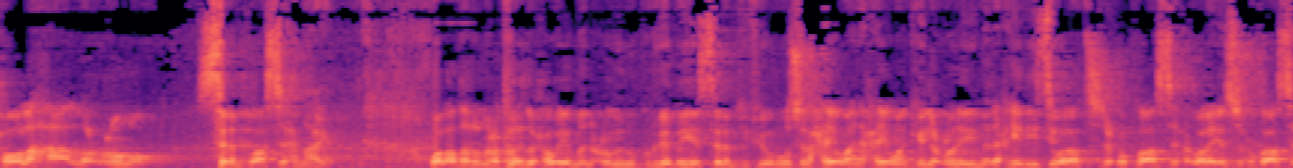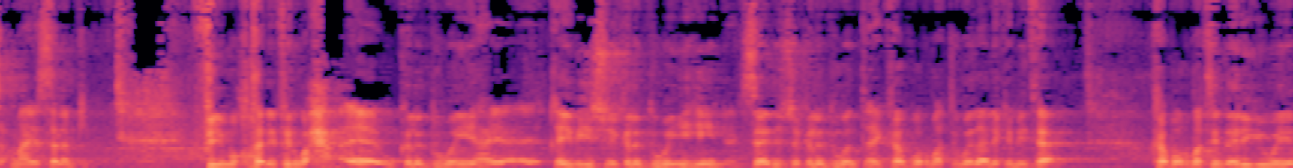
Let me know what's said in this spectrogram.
xoolaha la cuno salamku asix maayo waladharu muctamad waxa weye mancuhu inuu ku reeban yahay salamkii fii ru'uusi alxayawaani xayawaankii la cunayay madaxyadiisii walaa yasixu ku asix maayo salamkii. Fii mukhtalifin wax uu kala duwan yahay qaybihiisu ay kala duwan yihiin ajsaadiisu ay kala duwan tahay ka burmati wadalika miaal ka burmatin dherigii weeye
